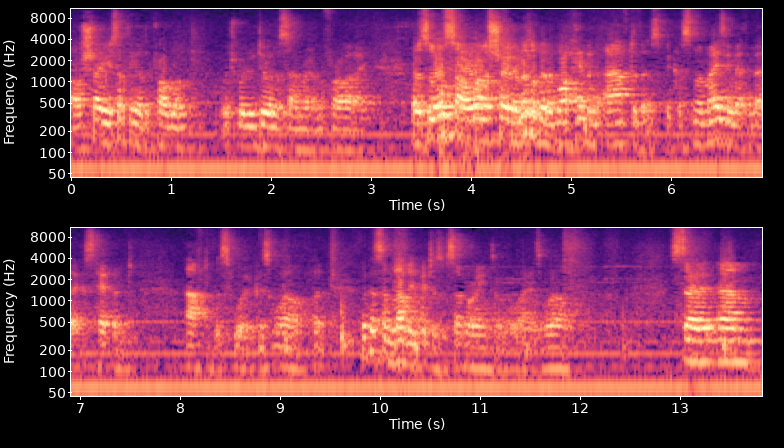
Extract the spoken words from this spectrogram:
I'll show you something of the problem, which we'll do in the summary on Friday. But it's also, I want to show you a little bit of what happened after this, because some amazing mathematics happened after this work as well. But we've got some lovely pictures of submarines on the way as well. So um,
